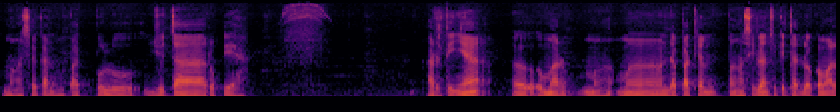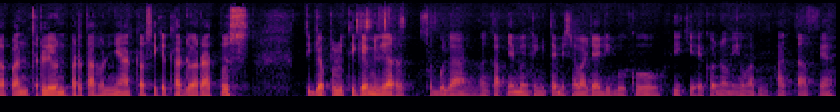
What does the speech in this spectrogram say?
menghasilkan 40 juta rupiah. Artinya uh, Umar mendapatkan penghasilan sekitar 2,8 triliun per tahunnya atau sekitar 233 miliar sebulan. Lengkapnya mungkin kita bisa baca di buku Fikih Ekonomi Umar bin Khattab ya.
